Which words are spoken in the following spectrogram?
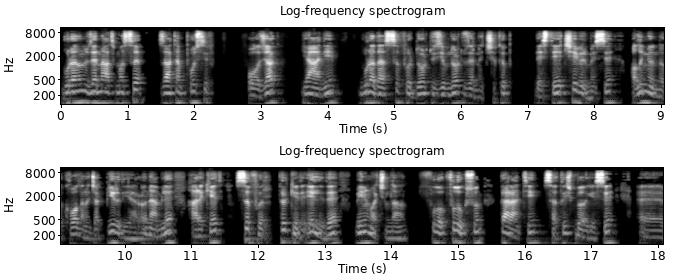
Buranın üzerine atması zaten pozitif olacak. Yani burada 0.424 üzerine çıkıp desteğe çevirmesi alım yönünde kovalanacak bir diğer önemli hareket 0.47.50'de benim açımdan Flux'un garanti satış bölgesi. Ee,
